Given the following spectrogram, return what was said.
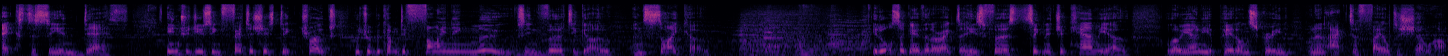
ecstasy and death, introducing fetishistic tropes which would become defining moves in Vertigo and Psycho. It also gave the director his first signature cameo, although he only appeared on screen when an actor failed to show up.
